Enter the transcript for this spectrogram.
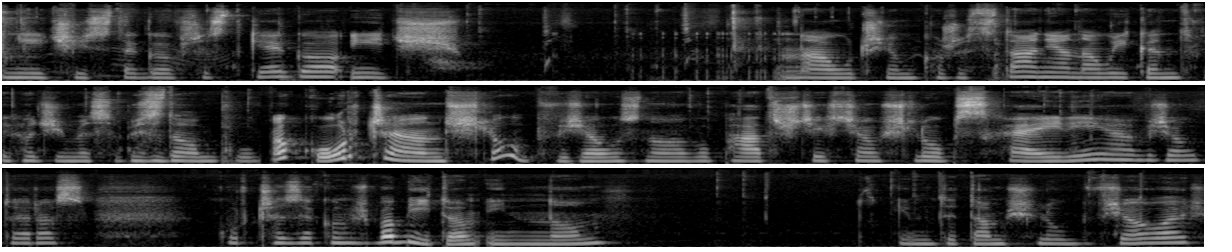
nici z tego wszystkiego. Idź. Naucz ją korzystania. Na weekend wychodzimy sobie z domku. O kurczę, on ślub wziął znowu. Patrzcie, chciał ślub z Hailey, a wziął teraz kurczę z jakąś babitą inną. Z kim ty tam ślub wziąłeś?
